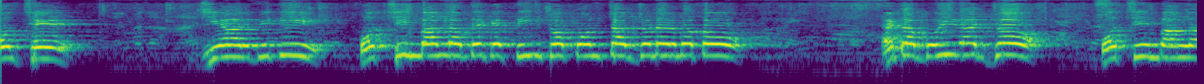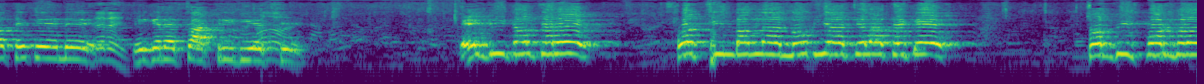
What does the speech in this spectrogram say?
বলছে জিআরবিটি পশ্চিম বাংলা থেকে তিনশো পঞ্চাশ জনের মতো একটা বহিরাজ্য পশ্চিম বাংলা থেকে এনে এখানে চাকরি দিয়েছে। এগ্রিকালচারের পশ্চিম বাংলা নদিয়া জেলা থেকে চব্বিশ পরগনা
